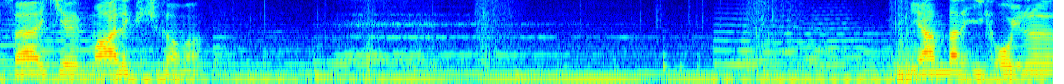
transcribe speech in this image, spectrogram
Bu sefer iki mahalle küçük ama. Bir yandan ilk oyunu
